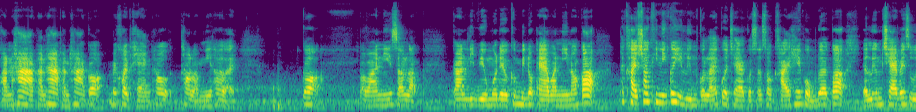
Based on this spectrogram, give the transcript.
พันห้าพันห้าพันห้าก็ไม่ค่อยแพงเท่าเท่าลำนี้เท่าไหร่ ก็ ประมาณนี้สำหรับการรีวิวโมเดลเครื่องบินนกแอร์วันนี้เนาะก็ถ้าใครชอบคลิปนี้ก็อย่าลืมกดไลค์กดแชร์กด subscribe ให้ผมด้วยก็อย่าลืมแชร์ไปสู่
